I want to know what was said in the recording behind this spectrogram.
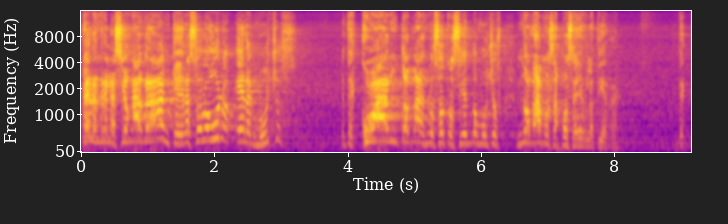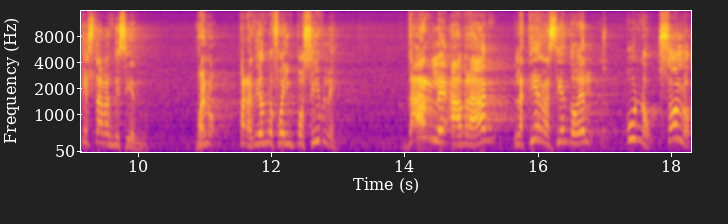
Pero en relación a Abraham, que era solo uno, eran muchos. Entonces, ¿cuánto más nosotros siendo muchos no vamos a poseer la tierra? ¿Qué estaban diciendo? Bueno, para Dios no fue imposible darle a Abraham la tierra siendo él uno, solo.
